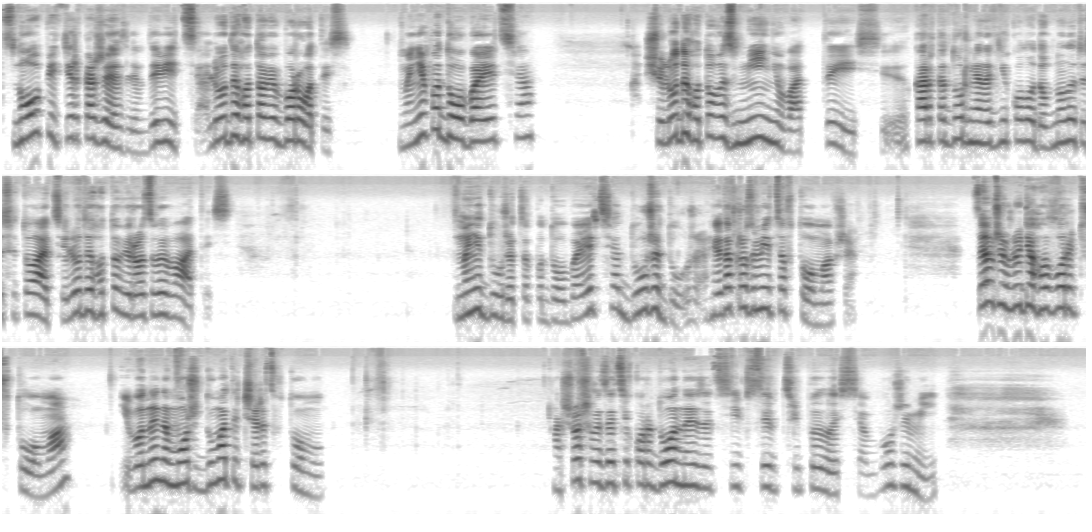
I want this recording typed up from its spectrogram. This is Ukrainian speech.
Знову п'ятірка жезлів. Дивіться, люди готові боротись. Мені подобається, що люди готові змінюватись. Карта дурня на дні колоди, обнулити ситуацію. Люди готові розвиватись. Мені дуже це подобається. Дуже-дуже. Я так розумію, це втома вже. Це вже в людях говорить втома, і вони не можуть думати через втому. А що ж ви за ці кордони, за ці всі вчепилися? Боже мій.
